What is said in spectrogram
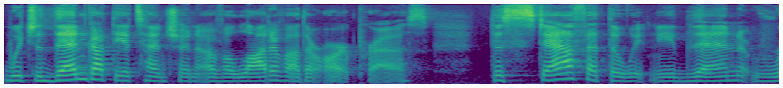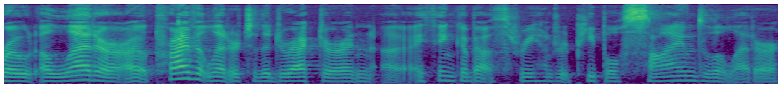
which then got the attention of a lot of other art press. The staff at the Whitney then wrote a letter, a private letter to the director, and uh, I think about 300 people signed the letter.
